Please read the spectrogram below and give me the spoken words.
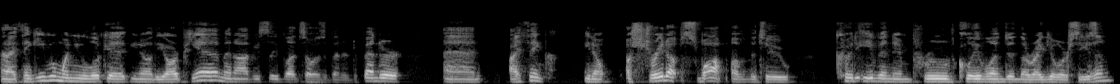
And I think even when you look at you know the RPM, and obviously Bledsoe is a better defender, and I think you know a straight up swap of the two could even improve Cleveland in the regular season.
